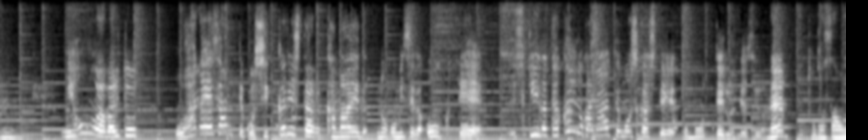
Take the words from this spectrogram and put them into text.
うん、日本は割とお花屋さんってこうしっかりした構えのお店が多くて敷居が高いのかなってもしかして思ってるんですよね。戸田さん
